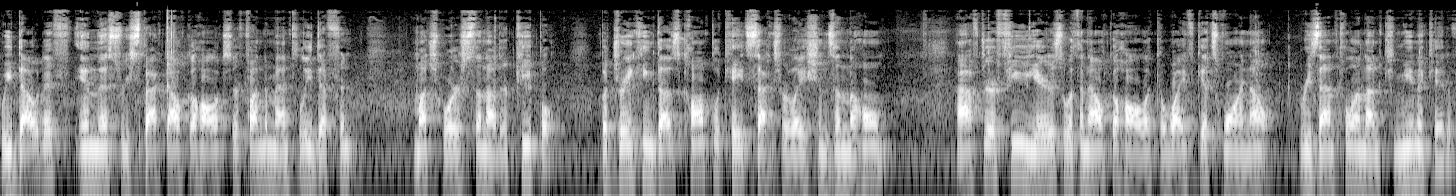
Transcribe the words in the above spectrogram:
We doubt if, in this respect, alcoholics are fundamentally different, much worse than other people. But drinking does complicate sex relations in the home. After a few years with an alcoholic, a wife gets worn out, resentful, and uncommunicative.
